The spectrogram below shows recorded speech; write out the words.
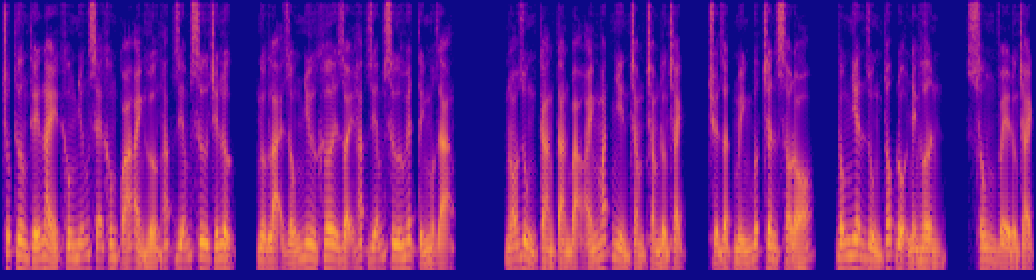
Chút thương thế này không những sẽ không quá ảnh hưởng hắc diễm sư chiến lực, ngược lại giống như khơi dậy hắc diễm sư huyết tính một dạng. Nó dùng càng tàn bạo ánh mắt nhìn chằm chằm đường trạch, chuyển giật mình bước chân sau đó đông nhiên dùng tốc độ nhanh hơn, xông về đường trạch.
